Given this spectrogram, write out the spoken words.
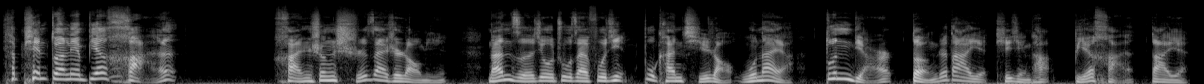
他边锻炼边喊，喊声实在是扰民。男子就住在附近，不堪其扰，无奈呀。蹲点儿等着大爷提醒他别喊。大爷，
